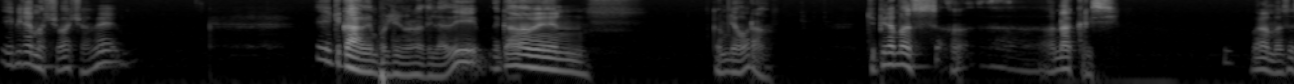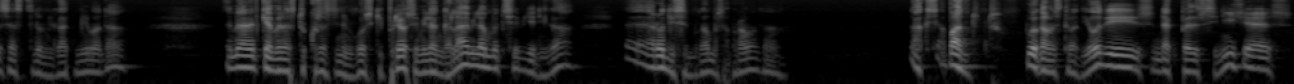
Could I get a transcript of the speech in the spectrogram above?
Επήρε μας με. Ε, και κάναμε πολύ ώρα δηλαδή. Ε, κάναμε καμιά ώρα. Και πήρα μας α, α, ανάκριση. Βάλα μέσα σε αστυνομικά τμήματα. Εμένα έπιαμε ένας τούκος αστυνομικός Κυπρέος, μίλαν καλά, μίλαμε έτσι ευγενικά. Ε, ρώτησε με κάποια πράγματα. Εντάξει, απάντουν του. Πού έκαμε στρατιώτης, στην εκπαίδευση νύχες.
